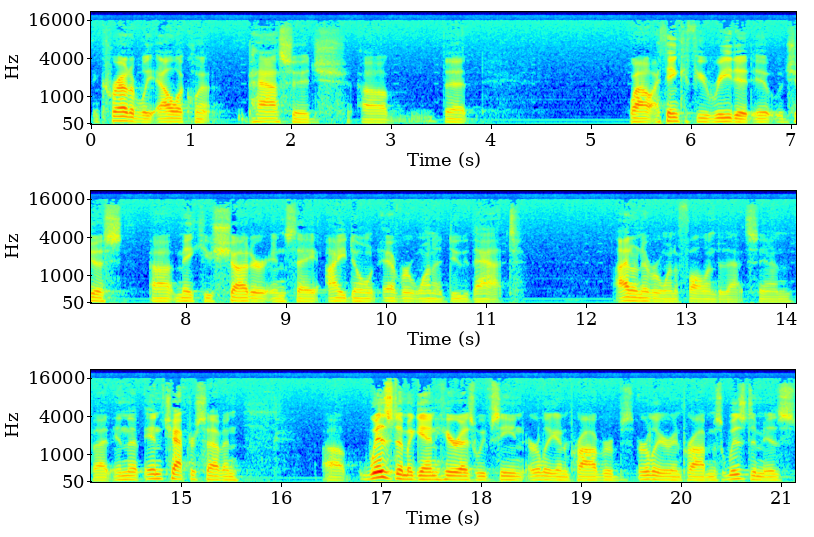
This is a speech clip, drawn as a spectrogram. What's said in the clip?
incredibly eloquent passage uh, that, wow, I think if you read it, it would just uh, make you shudder and say, I don't ever want to do that. I don't ever want to fall into that sin. But in, the, in chapter 7, uh, wisdom, again, here, as we've seen earlier in Proverbs, earlier in Proverbs, wisdom is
